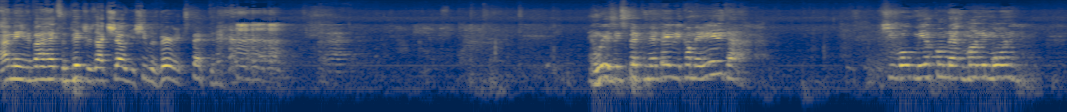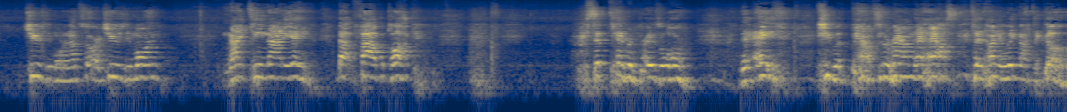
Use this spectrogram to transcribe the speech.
I mean, if I had some pictures, I'd show you. She was very expecting. And we was expecting that baby to come in any time. She woke me up on that Monday morning. Tuesday morning, I'm sorry, Tuesday morning, 1998, about 5 o'clock, September, praise the Lord, the 8th, she was bouncing around the house. Said, honey, we got to go.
